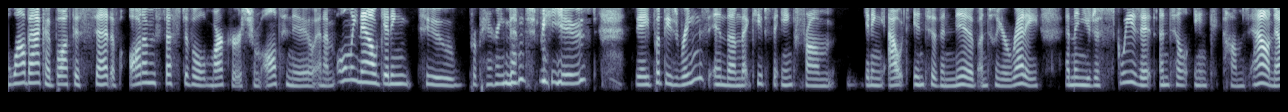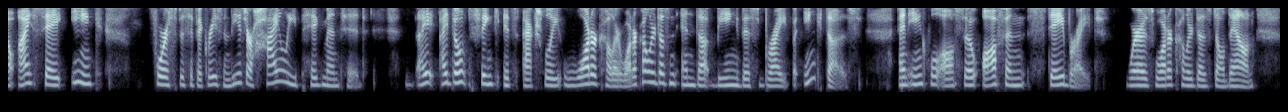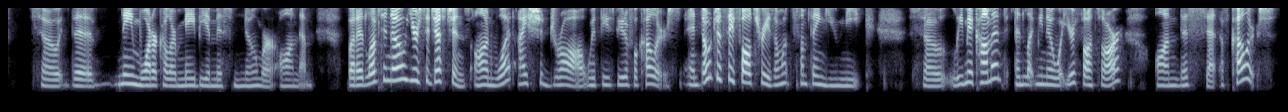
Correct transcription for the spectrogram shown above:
a while back, I bought this set of autumn festival markers from Altenew, and I'm only now getting to preparing them to be used. They put these rings in them that keeps the ink from getting out into the nib until you're ready, and then you just squeeze it until ink comes out. Now, I say ink for a specific reason. These are highly pigmented. I, I don't think it's actually watercolor. Watercolor doesn't end up being this bright, but ink does. And ink will also often stay bright whereas watercolor does dull down. So the name watercolor may be a misnomer on them. But I'd love to know your suggestions on what I should draw with these beautiful colors. And don't just say fall trees, I want something unique. So leave me a comment and let me know what your thoughts are on this set of colors.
